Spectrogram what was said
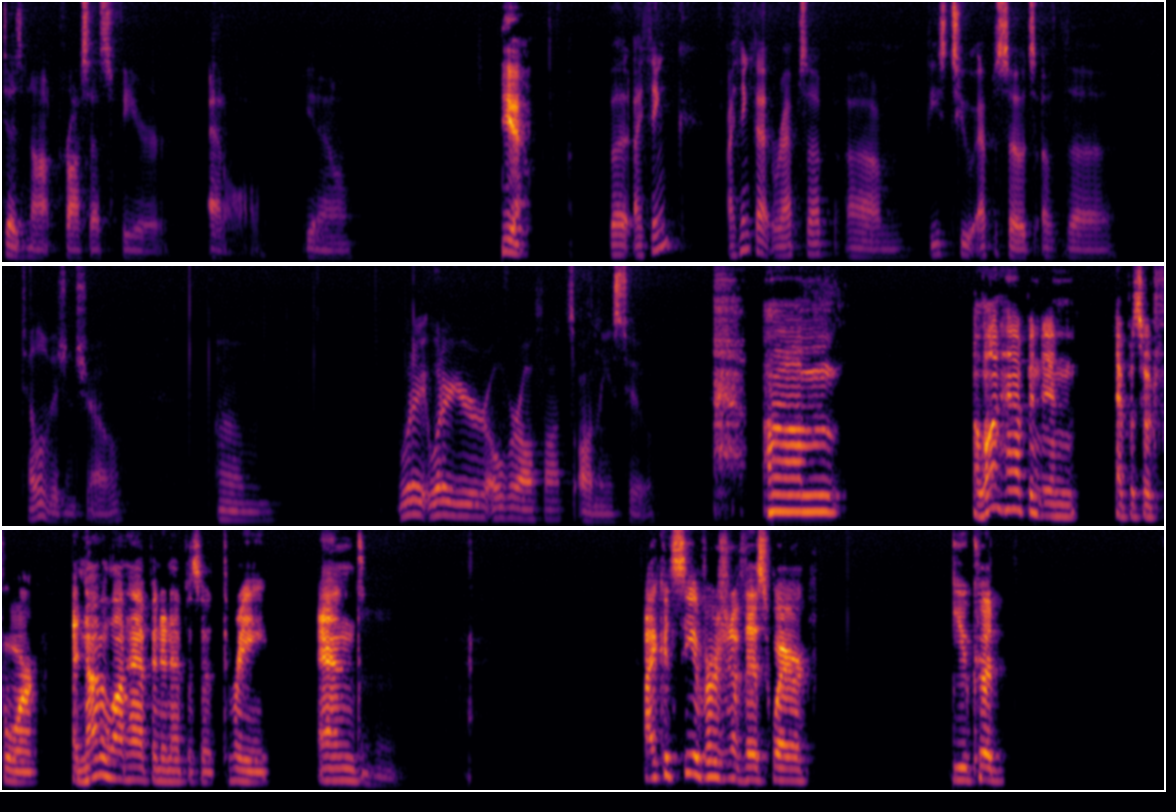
does not process fear at all. You know, Yeah. but I think I think that wraps up um, these two episodes of the television show. Um, what are what are your overall thoughts on these two? Um, a lot happened in episode four, and not a lot happened in episode three. And Mhm. I could see a version of this where you could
